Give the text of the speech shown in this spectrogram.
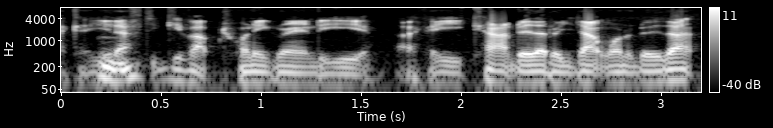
Okay, you'd mm. have to give up 20 grand a year. Okay, you can't do that or you don't want to do that.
